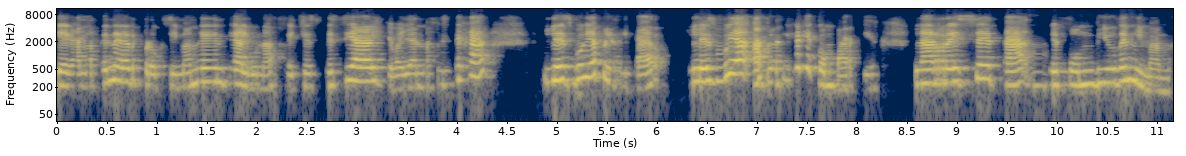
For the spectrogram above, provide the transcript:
llegan a tener próximamente alguna fecha especial que vayan a festejar, les voy a platicar les voy a, platicar y compartir la receta de fondue de mi mamá.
